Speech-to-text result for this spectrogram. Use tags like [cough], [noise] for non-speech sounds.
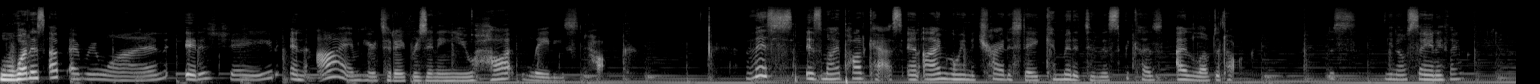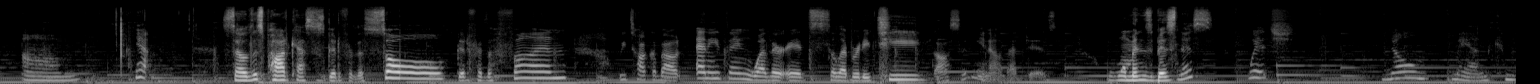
What is up, everyone? It is Jade, and I am here today presenting you Hot Ladies Talk. This is my podcast, and I'm going to try to stay committed to this because I love to talk. Just, you know, say anything. Um, yeah. So, this podcast is good for the soul, good for the fun. We talk about anything, whether it's celebrity tea, gossip, you know, that jizz, woman's business, which no man can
